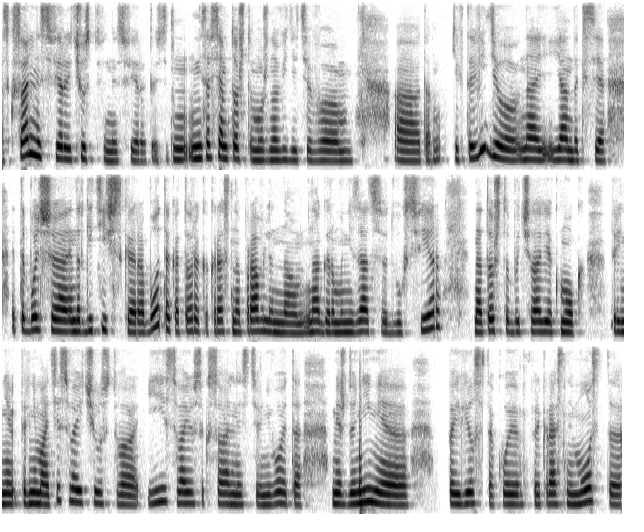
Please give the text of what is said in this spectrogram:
сексуальной сферы и чувственной сферы. То есть это не совсем то, что можно увидеть в э, там, каких-то видео на Яндексе. Это больше энергетическая работа, которая как раз направлена на гармонизацию двух сфер, на то, чтобы человек мог принимать и свои чувства, и свою сексуальность. У него это между ними появился такой прекрасный мост, э,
